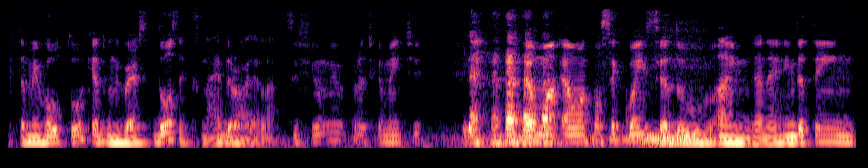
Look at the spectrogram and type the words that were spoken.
que também voltou, que é do universo do Zack Snyder, olha lá. Esse filme praticamente é uma, é uma consequência do ainda, né? Ainda tem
